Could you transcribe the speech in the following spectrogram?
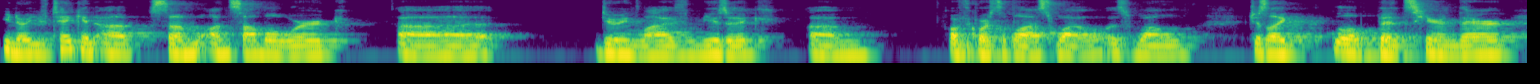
you know you've taken up some ensemble work, uh, doing live music um, over the course of the last while as well, just like little bits here and there.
